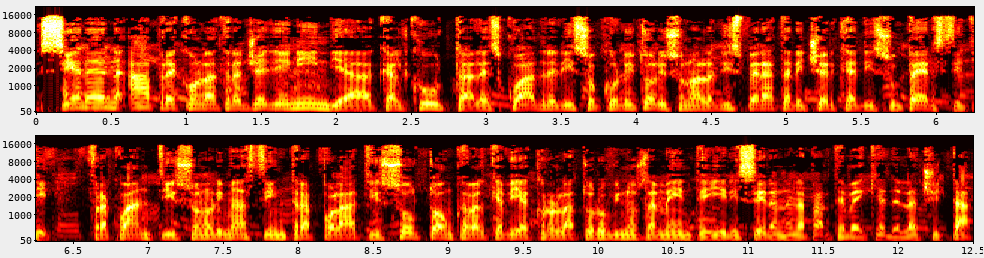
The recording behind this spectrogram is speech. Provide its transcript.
CNN apre con la tragedia in India. A Calcutta le squadre di soccorritori sono alla disperata ricerca di superstiti, fra quanti sono rimasti intrappolati sotto a un cavalcavia crollato rovinosamente ieri sera nella parte vecchia della città.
